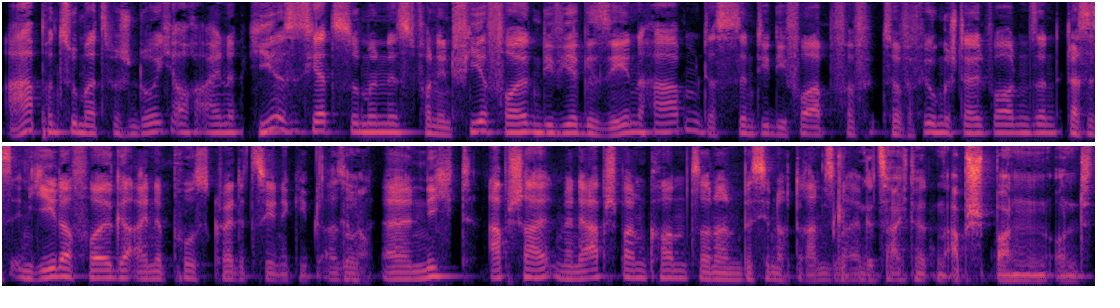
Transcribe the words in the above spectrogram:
ab und zu mal zwischendurch auch eine. Hier ist es jetzt zumindest von den vier Folgen, die wir gesehen haben, das sind die, die vorab verf zur Verfügung gestellt worden sind, dass es in jeder Folge eine Post-Credit-Szene gibt. Also genau. äh, nicht abschalten, wenn der Abspann kommt, sondern ein bisschen noch dranbleiben. Es gibt einen gezeichneten Abspann und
